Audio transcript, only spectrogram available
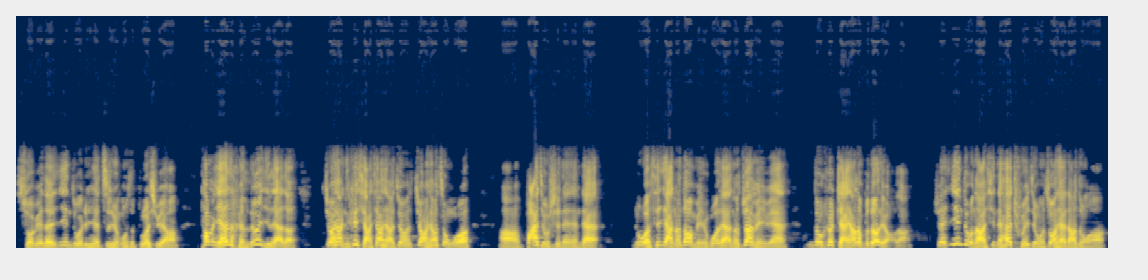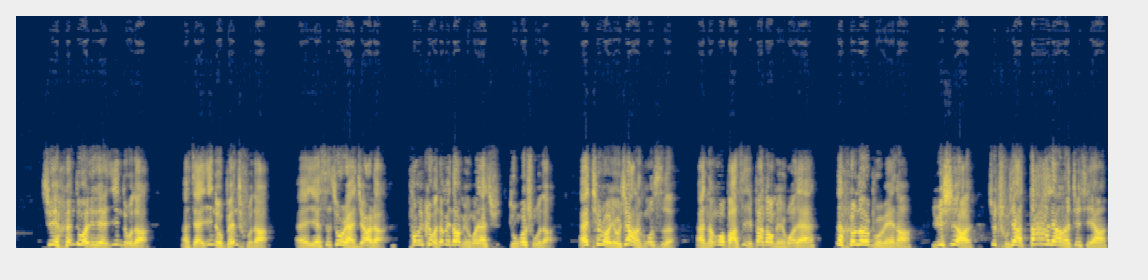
所谓的印度这些咨询公司剥削啊，他们也是很乐意来的。就好像你可以想象一下，就就好像中国啊八九十年代，如果谁家能到美国来能赚美元，那都可展扬的不得了了。所以印度呢，现在还处于这种状态当中啊，所以很多这些印度的啊，在印度本土的，哎，也是做软件的，他们根本都没到美国来去读过书的，哎，听说有这样的公司，哎，能够把自己办到美国来，那何乐而不为呢？于是啊，就出现大量的这些啊，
